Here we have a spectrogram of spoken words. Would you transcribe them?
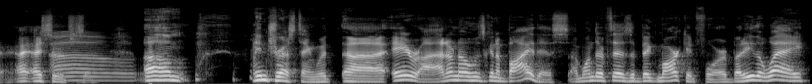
okay. I, I see what you're saying. Oh. Um, interesting with uh, A Rod. I don't know who's going to buy this. I wonder if there's a big market for it. But either way,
